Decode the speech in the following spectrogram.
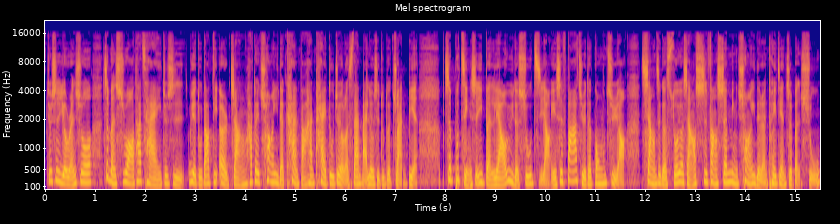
就是有人说这本书哦，他才就是阅读到第二章，他对创意的看法和态度就有了三百六十度的转变。这不仅是一本疗愈的书籍啊，也是发掘的工具啊。向这个所有想要释放生命创意的人推荐这本书。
